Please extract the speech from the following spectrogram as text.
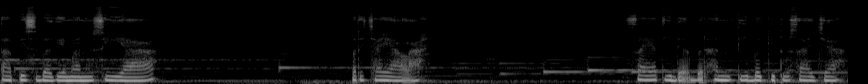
Tapi sebagai manusia, percayalah, saya tidak berhenti begitu saja.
